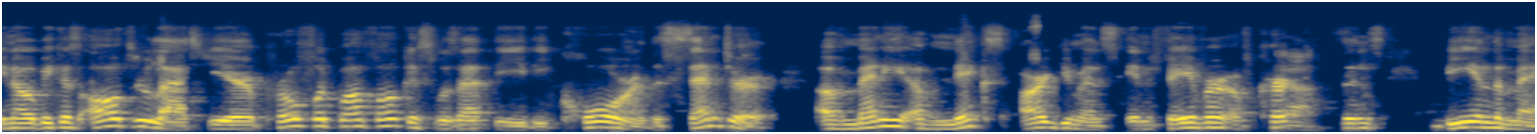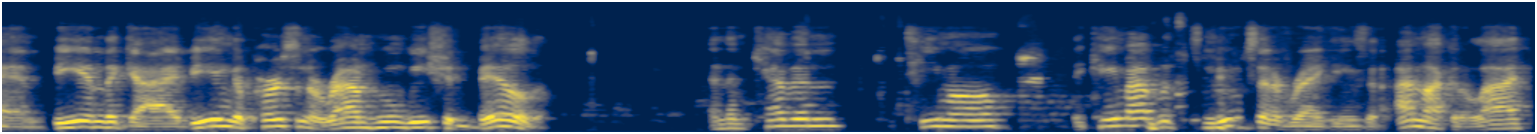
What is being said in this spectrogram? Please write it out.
you know, because all through last year, Pro Football Focus was at the the core, the center of many of Nick's arguments in favor of Kirk yeah. Cousins being the man, being the guy, being the person around whom we should build. And then Kevin, Timo, they came out with this new set of rankings that I'm not going to lie,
